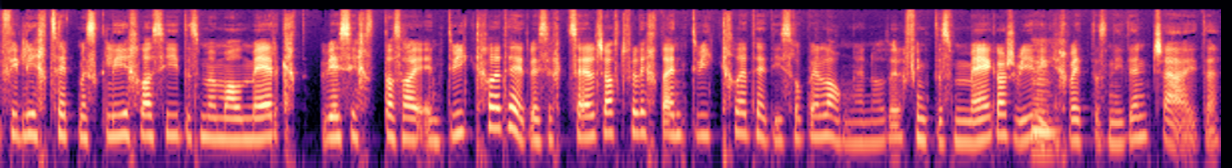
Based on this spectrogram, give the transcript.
vielleicht sollte man es gleich sein, dass man mal merkt, wie sich das auch entwickelt hat, wie sich die Gesellschaft vielleicht auch entwickelt hat in so Belangen, oder? Ich finde das mega schwierig, mhm. ich will das nicht entscheiden.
